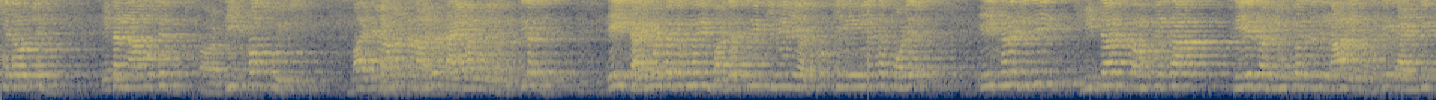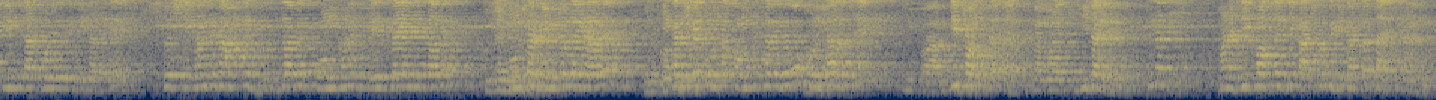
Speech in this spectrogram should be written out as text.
সেটা হচ্ছে এটার নাম হচ্ছে ডিফ্রস্ট সুইচ বা এটা আমার একটা নাম হলো টাইমার বলে যাবে ঠিক আছে? এই টাইমারটা যখন আমি বাজার থেকে কিনে নিয়ে আসব কিনে নিয়ে আসার পরে এইখানে যদি হিটার কম্প্রেসার ফেজ আর নিউট্রাল যদি না লেখা থাকে এক দুই তিন চার করে যদি লেখা থাকে তো সেখান থেকে আমাকে বুঝতে হবে কোনখানে ফেজ লাইন দিতে হবে কোনটা নিউট্রাল লাইন হবে এখান থেকে কোনটা কম্প্রেসারে দেবো কোনটা হচ্ছে ডিফ্রস্ট মানে হিটারে দেবো ঠিক আছে? মানে ডিফ্রস্টের যে কাজ করবে হিটারটা তাই সেখানে দেবো।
